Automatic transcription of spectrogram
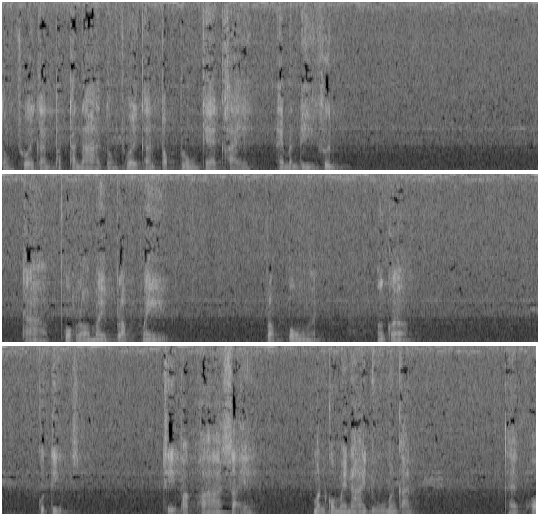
ต้องช่วยกันพัฒนาต้องช่วยกันปรับปรุงแก้ไขให้มันดีขึ้น ถ้าพวกเราไม่ปรับไม่ปรับปรุงอะมันก็กุฏิ ที่พักพาอาศัย มันก็ไม่น่าอยู่เหมือนกัน แต่พอ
